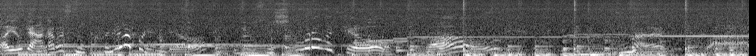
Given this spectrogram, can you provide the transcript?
아 여기 안 와봤으면 큰일 날 뻔했는데요. 여기 무슨 식물원 같아요. 와우. 정말 와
